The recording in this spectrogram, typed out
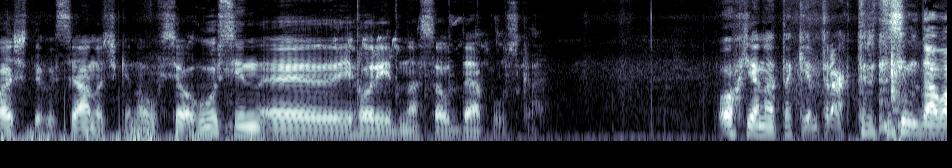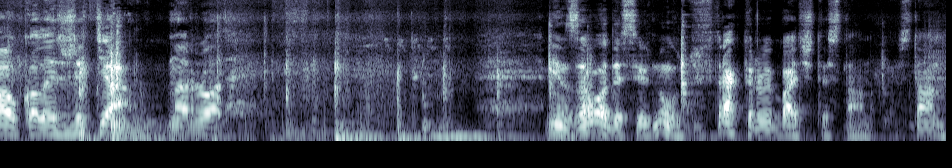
Бачите, гусяночки. Ну, все, гусін е, його рідна, саудеповська. Ох, я на таким тракторі цим давав колись життя, народ. Він заводиться, ну, трактор ви бачите стан. стан.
